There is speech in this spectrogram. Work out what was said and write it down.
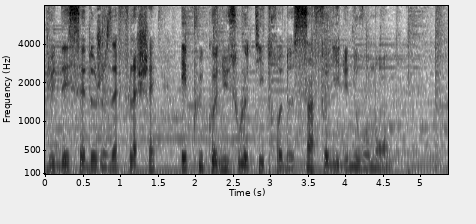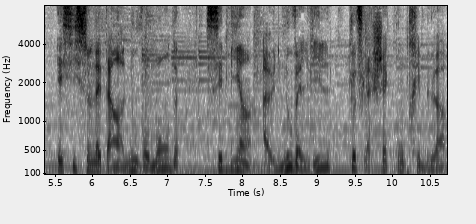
du décès de Joseph Flachet, et plus connue sous le titre de Symphonie du Nouveau Monde. Et si ce n'est à un nouveau monde, c'est bien à une nouvelle ville que Flachet contribua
